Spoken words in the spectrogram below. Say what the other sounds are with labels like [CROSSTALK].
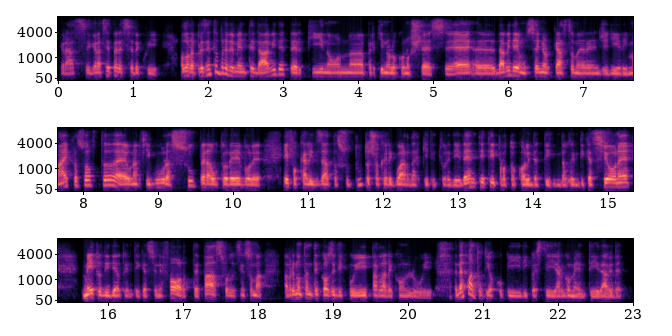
Grazie, grazie per essere qui. Allora, presento brevemente Davide per chi non, per chi non lo conoscesse. È, eh, Davide è un Senior Customer Engineer in Microsoft, è una figura super autorevole e focalizzata su tutto ciò che riguarda architetture di identity, protocolli di autenticazione, metodi di autenticazione forte, password, insomma, avremo tante cose di cui parlare con lui. Da quanto ti occupi di questi argomenti, Davide?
